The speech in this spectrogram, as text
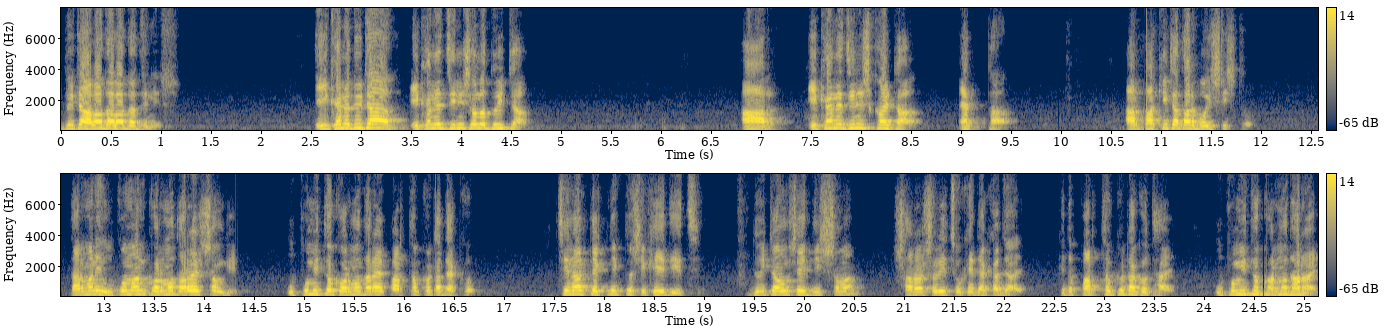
দুইটা আলাদা আলাদা জিনিস। এইখানে দুইটা, এখানে জিনিস হলো দুইটা। আর এখানে জিনিস কয়টা? একটা। আর বাকিটা তার বৈশিষ্ট্য। তার মানে উপমান কর্মধারের সঙ্গে উপমিত কর্মধারায় পার্থক্যটা দেখো। চেনার টেকনিক তো শিখিয়ে দিয়েছে। দুইটা অংশেই দৃশ্যমান, সরাসরি চোখে দেখা যায়। কিন্তু পার্থক্যটা কোথায়? উপমিত কর্মধারায়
